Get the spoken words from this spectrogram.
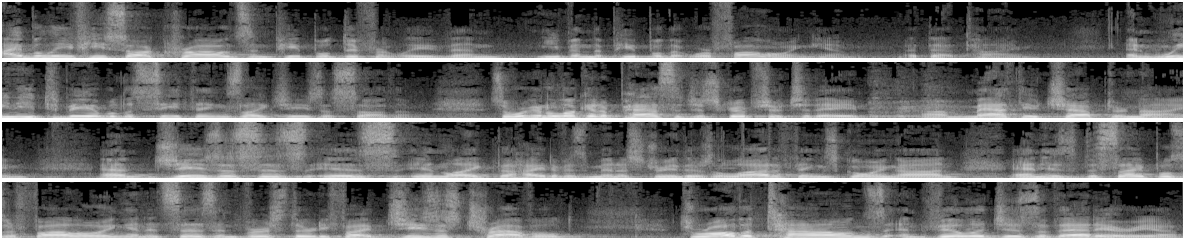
I believe he saw crowds and people differently than even the people that were following him at that time. And we need to be able to see things like Jesus saw them. So we're going to look at a passage of Scripture today, um, Matthew chapter 9. And Jesus is, is in like the height of his ministry. There's a lot of things going on. And his disciples are following. And it says in verse 35 Jesus traveled through all the towns and villages of that area,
